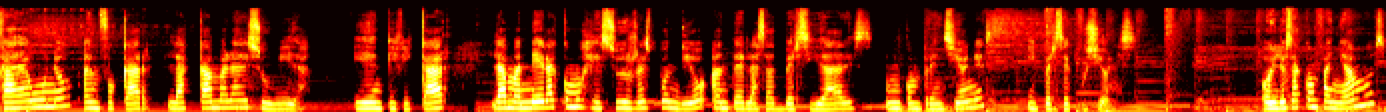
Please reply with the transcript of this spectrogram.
Cada uno a enfocar la cámara de su vida, identificar la manera como Jesús respondió ante las adversidades, incomprensiones y persecuciones. Hoy los acompañamos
